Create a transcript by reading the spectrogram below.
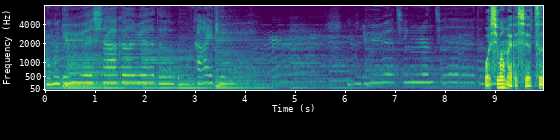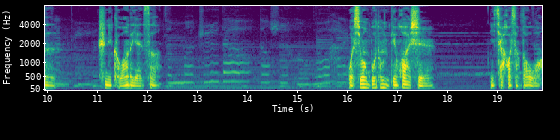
我们预约下个月的舞台剧。我们预约情人节的我希望买的鞋子是你渴望的颜色。我希望拨通你电话时，你恰好想到我。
